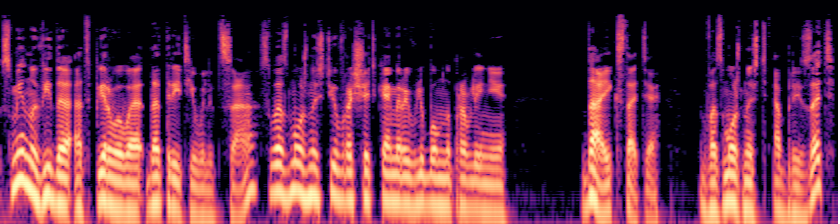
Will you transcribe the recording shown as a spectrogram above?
смену вида от первого до третьего лица с возможностью вращать камерой в любом направлении. Да, и кстати, возможность обрезать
